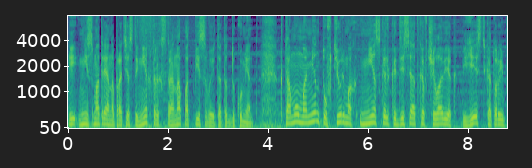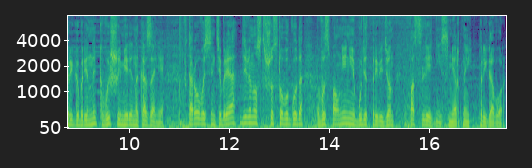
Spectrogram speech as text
И, несмотря на протесты некоторых, страна подписывает этот документ. К тому моменту в тюрьмах несколько десятков человек есть, которые приговорены к высшей мере наказания. 2 сентября 1996 года в исполнение будет приведен последний смертный приговор.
